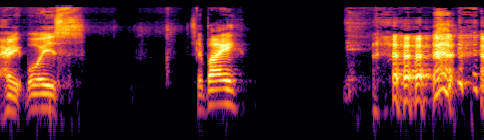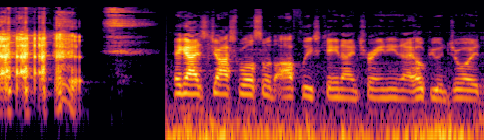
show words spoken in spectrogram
All right, boys. Say bye. Hey guys, Josh Wilson with Off Leash Canine Training. I hope you enjoyed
